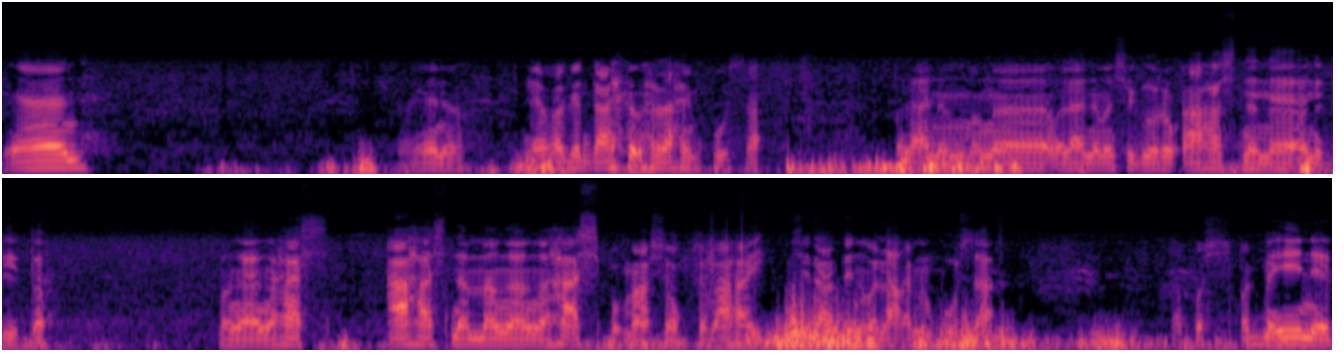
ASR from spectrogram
Yan. Ayan o. Ayan kaganda ng maraming pusa. Wala nang mga, wala naman sigurong ahas na na ano dito. Mga ngahas. Ahas na mga ngahas pumasok sa bahay. Kasi natin wala kaming pusa. Tapos pag mainit,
